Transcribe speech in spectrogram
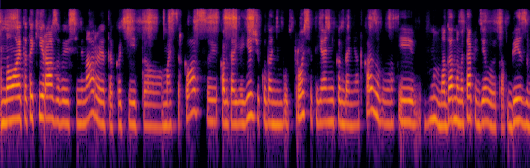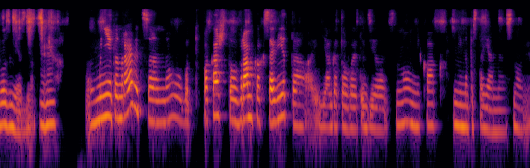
но это такие разовые семинары, это какие-то мастер-классы, когда я езжу куда-нибудь, просят, я никогда не отказываю. И ну, на данном этапе делаю это безвозмездно. Угу. Мне это нравится, но вот пока что в рамках совета я готова это делать, но никак не на постоянной основе.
